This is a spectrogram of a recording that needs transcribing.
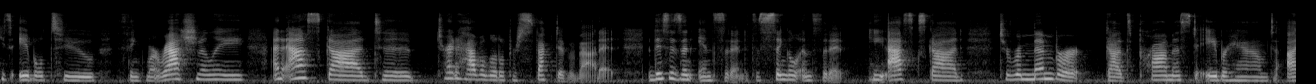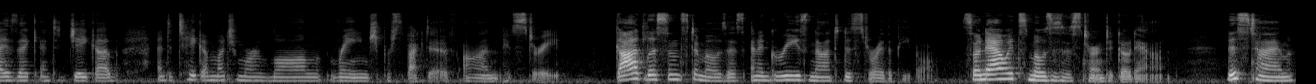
He's able to think more rationally and ask God to try to have a little perspective about it. This is an incident, it's a single incident. He asks God to remember God's promise to Abraham, to Isaac, and to Jacob, and to take a much more long range perspective on history. God listens to Moses and agrees not to destroy the people. So now it's Moses' turn to go down. This time,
